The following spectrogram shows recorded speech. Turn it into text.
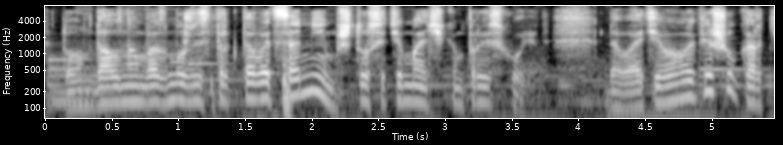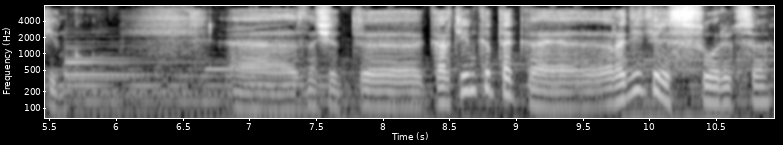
то он дал нам возможность трактовать самим, что с этим мальчиком происходит. Давайте я вам опишу картинку. Э, значит, э, картинка такая. Родители ссорятся.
